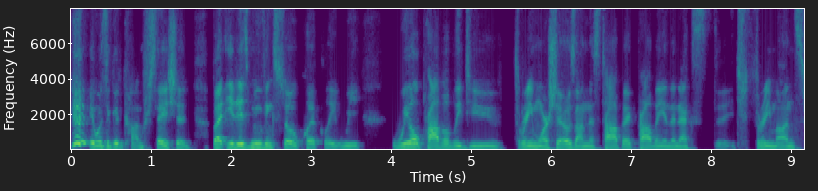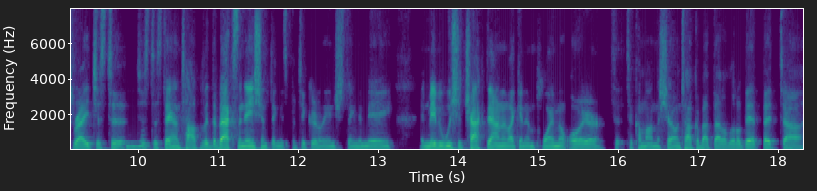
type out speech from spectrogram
it was a good conversation. But it is moving so quickly. We we'll probably do three more shows on this topic probably in the next uh, three months right just to mm-hmm. just to stay on top of it the vaccination thing is particularly interesting to me and maybe we should track down like an employment lawyer to, to come on the show and talk about that a little bit but uh,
